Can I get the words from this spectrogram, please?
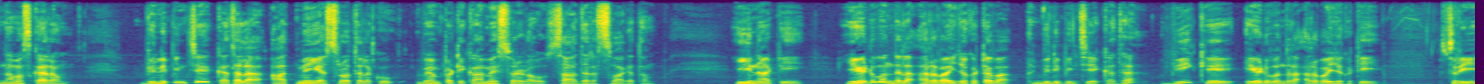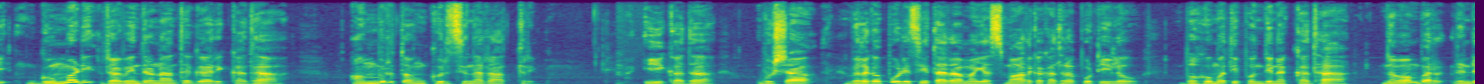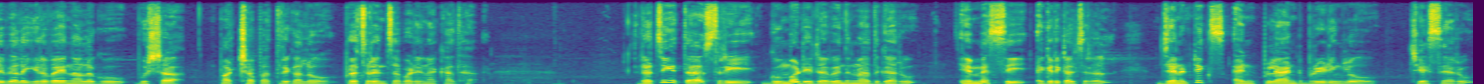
నమస్కారం. వినిపించే కథల ఆత్మీయ శ్రోతలకు వెంపటి కామేశ్వరరావు సాదర స్వాగతం. ఈనాటి ఏడు వందల అరవై ఒకటవ వినిపించే కథ వికే ఏడు వందల అరవై ఒకటి శ్రీ గుమ్మడి రవీంద్రనాథ్ గారి కథ అమృతం కురిసిన రాత్రి. ఈ కథ ఉషా వెలగపూడి సీతారామయ్య స్మారక కథల పోటీలో బహుమతి పొందిన కథ నవంబర్ రెండు వేల ఇరవై నాలుగు బుష పక్షపత్రికలో ప్రచురించబడిన కథ. రచయిత Shri Gummadi Ravindranath garu MSc agricultural genetics and plant బ్రీడింగ్లో చేశారు.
